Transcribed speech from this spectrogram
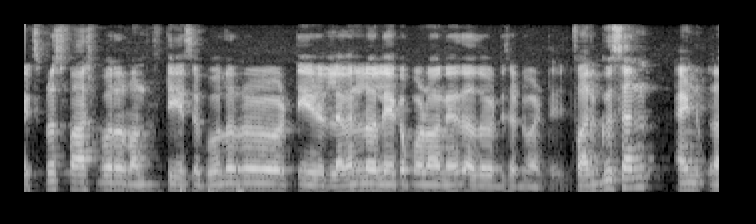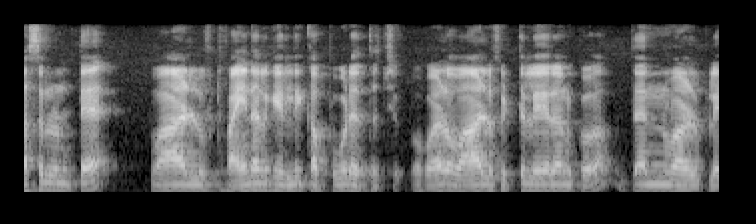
ఎక్స్‌ప్రెస్ ఫాస్ట్ బౌలర్ 150 ఏసే బౌలర్ టీ 11లో లేకపోవడం అనేది అదొక డిసడ్వాంటేజ్. ఫర్గుసన్ అండ్ రసల్ ఉంటే వాళ్ళు ఫైనల్కి వెళ్ళి కప్పు గూడా ఎత్తొచ్చు. ఒకవేళ వాళ్ళు ఫిట్ లేరనుకో, దెన్ వాళ్ళు ప్లే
